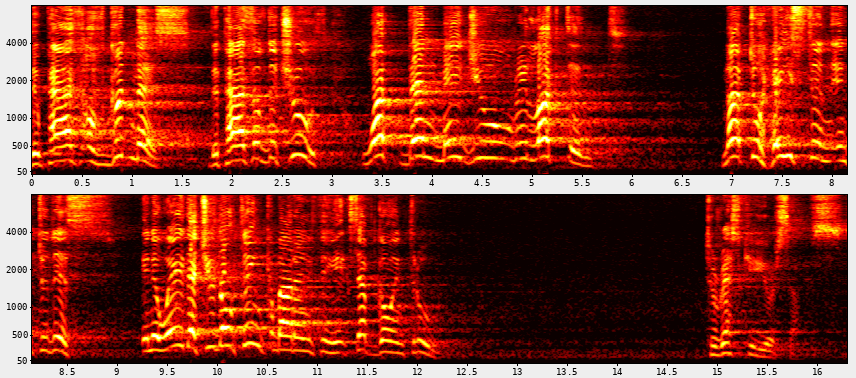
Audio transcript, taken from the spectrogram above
the path of goodness, the path of the truth. What then made you reluctant not to hasten into this in a way that you don't think about anything except going through to rescue yourselves?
